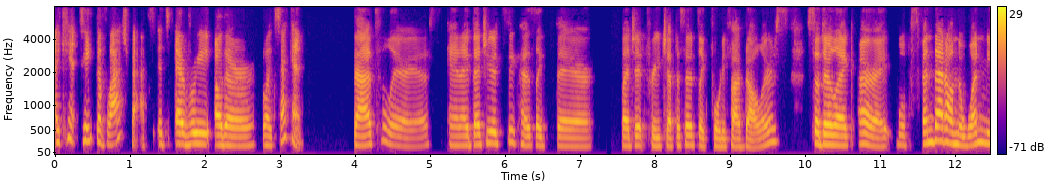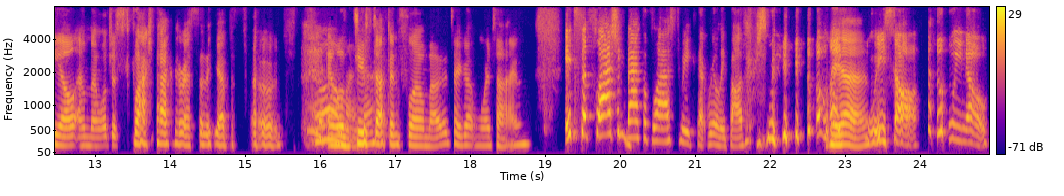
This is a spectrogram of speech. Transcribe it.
I can't take the flashbacks. It's every other like second. That's hilarious. And I bet you it's because like their budget for each episode is like $45. So they're like, all right, we'll spend that on the one meal and then we'll just flash back the rest of the episodes. and Oh we'll do God. stuff in slow mo to take up more time. It's the flashing back of last week that really bothers me. Like, yeah. we saw, we know.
